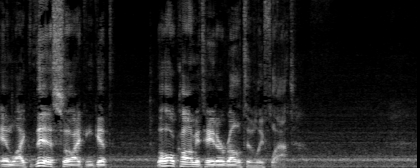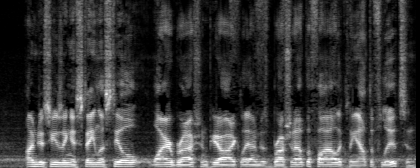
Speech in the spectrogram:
and like this so I can get the whole commutator relatively flat. I'm just using a stainless steel wire brush and periodically I'm just brushing out the file to clean out the flutes and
